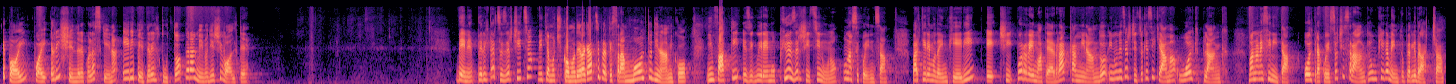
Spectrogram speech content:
E poi puoi riscendere con la schiena e ripetere il tutto per almeno 10 volte. Bene, per il terzo esercizio mettiamoci comode ragazze perché sarà molto dinamico. Infatti eseguiremo più esercizi in uno, una sequenza. Partiremo da in piedi e ci porremo a terra camminando in un esercizio che si chiama walk plank. Ma non è finita. Oltre a questo ci sarà anche un piegamento per le braccia.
